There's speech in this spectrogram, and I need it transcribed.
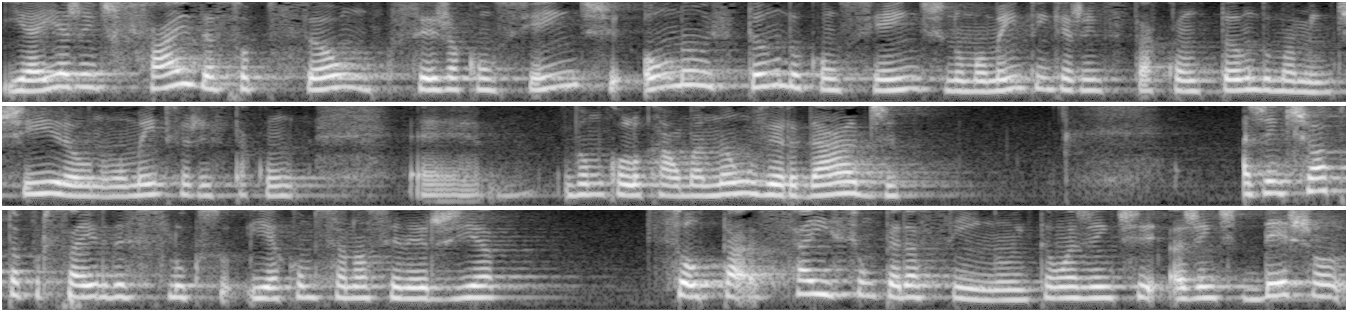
e aí a gente faz essa opção, seja consciente ou não estando consciente, no momento em que a gente está contando uma mentira, ou no momento que a gente está com, é, vamos colocar uma não verdade, a gente opta por sair desse fluxo e é como se a nossa energia soltar, saísse um pedacinho. Então a gente a gente deixa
